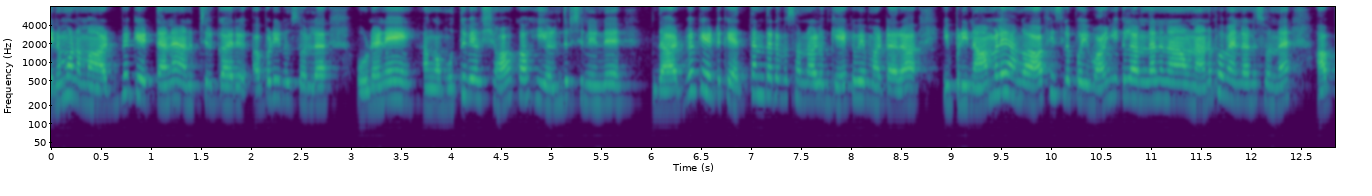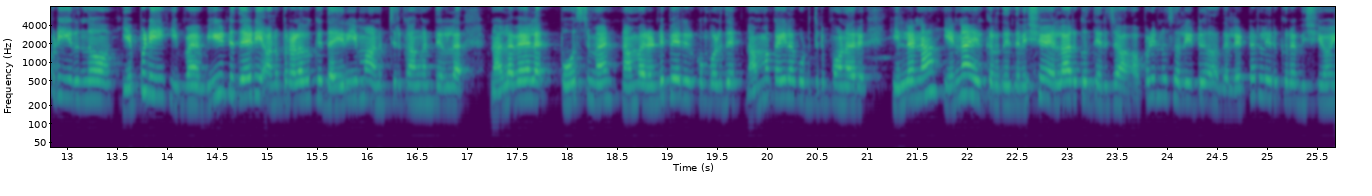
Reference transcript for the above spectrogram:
என்னமோ நம்ம அட்வொகேட் தானே அனுப்பிச்சிருக்காரு அப்படின்னு சொல்ல உடனே அங்கே முத்துவேல் ஷாக் ஆகி எழுந்துருச்சு நின்று இந்த அட்வொகேட்டுக்கு எத்தனை தடவை சொன்னாலும் கேட்கவே மாட்டாரா? இப்படி நாமளே அங்கே ஆஃபீஸில் போய் வாங்கிக்கலான்னு தானே நான் அவனை அனுப்ப வேண்டாம்னு சொன்னேன். அப்படி இருந்தோம். எப்படி இவன் வீட்டு தேடி அனுப்புகிற அளவுக்கு தைரியமாக அனுப்பிச்சிருக்காங்கன்னு தெரியல. நல்ல வேலை போஸ்ட்மேன் நம்ம ரெண்டு பேர் இருக்கும் பொழுது நம்ம கையில் கொடுத்துட்டு போனார். இல்லைன்னா என்ன இருக்கிறது? இந்த விஷயம் எல்லாருக்கும் தெரிஞ்சா? அப்படின்னு சொல்லிட்டு அந்த லெட்டரில் இருக்கிற விஷயம்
